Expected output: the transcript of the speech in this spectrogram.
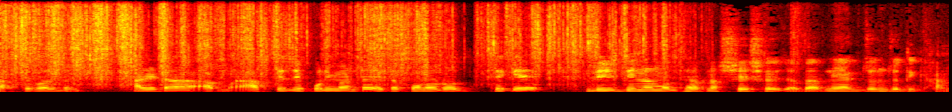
রাখতে পারবেন। আর এটা আজকে যে পরিমাণটা, এটা পনেরো থেকে বিশ দিনের মধ্যে আপনার শেষ হয়ে যাবে। আপনি একজন যদি খান।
